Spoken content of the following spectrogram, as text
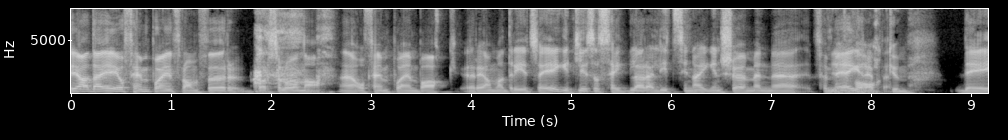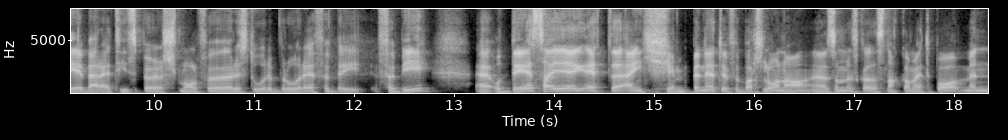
Ja, de er jo fem poeng framfor Barcelona eh, og fem poeng bak Real Madrid, så egentlig så seiler de litt sin egen sjø, men eh, for meg er det. Det er bare et tidsspørsmål før storebror er forbi. forbi. Eh, Og det sier jeg etter en kjempenedtur for Barcelona, eh, som vi skal snakke om etterpå, men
